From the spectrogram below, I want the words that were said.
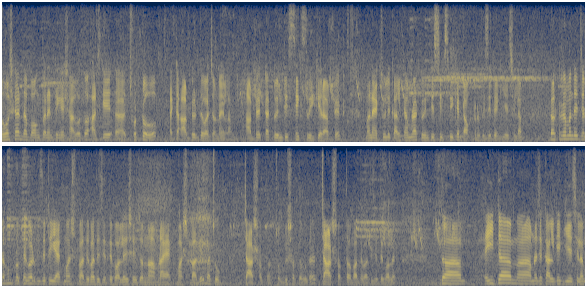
নমস্কার, দ্য বং প্যারেন্টিংয়ে স্বাগত। আজকে ছোট্ট একটা আপডেট দেওয়ার জন্য এলাম। আপডেটটা টোয়েন্টি সিক্স উইকের আপডেট মানে অ্যাকচুয়ালি কালকে আমরা টোয়েন্টি সিক্স উইকের ডক্টর ভিজিটে গিয়েছিলাম। ডক্টর আমাদের যেরকম প্রত্যেকবার ভিজিটেই এক মাস বাদে বাদে যেতে বলে, সেই জন্য আমরা এক মাস বাদে বা চৌ চার সপ্তাহ, চব্বিশ সপ্তাহ বলতে চার সপ্তাহ বাদে বাদে যেতে বলে। তা, এইটা আমরা যে কালকে গিয়েছিলাম,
